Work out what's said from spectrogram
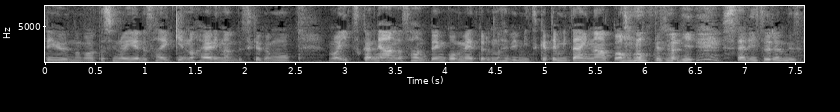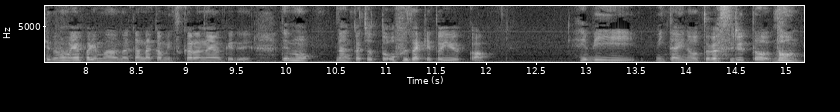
ていうのが私の家の最近の流行りなんですけども、まあ、いつかねあんな3 5メートルのヘビ見つけてみたいなとは思ってたり したりするんですけどもやっぱりまあなかなか見つからないわけででもなんかちょっとおふざけというかヘビみたいな音がするとドン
